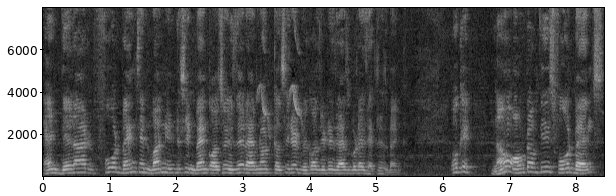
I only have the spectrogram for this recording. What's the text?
And there are four banks and one IndusInd Bank also is there. I have not considered because it is as good as Axis Bank. Okay, now out of these four banks,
